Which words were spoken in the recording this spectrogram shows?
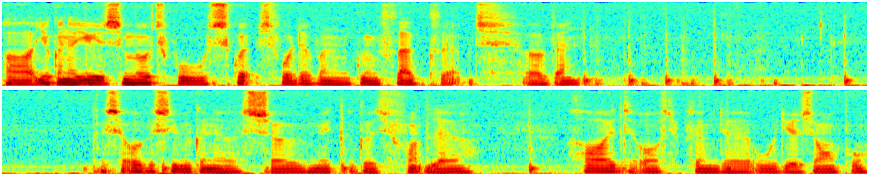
uh, you're going to use multiple scripts for the when green flag clicked event so obviously we're gonna show make a good front layer hide after playing the audio sample.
